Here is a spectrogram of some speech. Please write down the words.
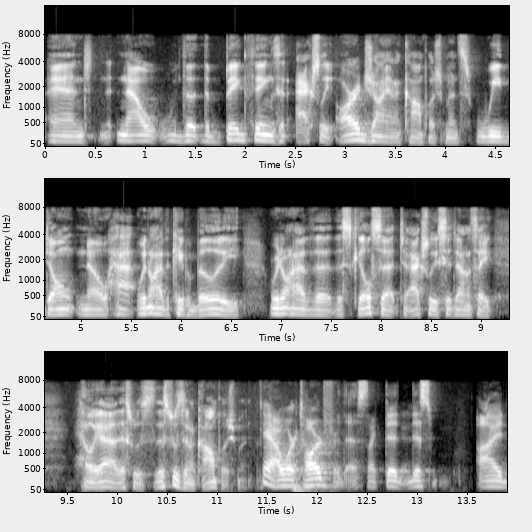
and now the the big things that actually are giant accomplishments, we don't know how we don't have the capability, we don't have the the skill set to actually sit down and say, hell yeah, this was this was an accomplishment. Yeah, I worked hard for this. Like the, this, I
